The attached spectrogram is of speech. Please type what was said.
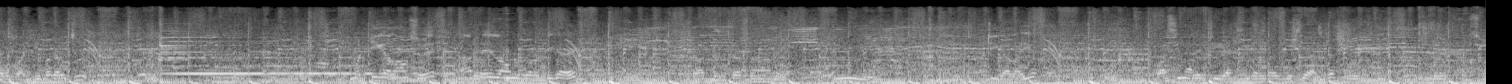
अब घन्टी बजाउँछु। म टिका लाउँछु है। आफै लाउनु पर्यो टिका है। टिका लगायो पसिनाले टिका टिका लगाइ बुझिहाल्छ सो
